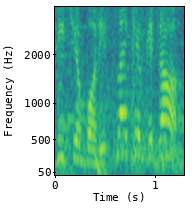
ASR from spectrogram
complete your body. Like your guitar.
